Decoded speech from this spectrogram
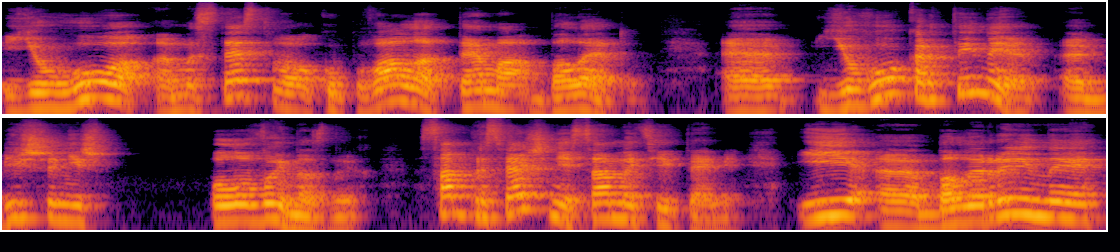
його мистецтво окупувала тема балету. Його картини більше ніж половина з них сам присвячені саме цій темі. І балерини,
